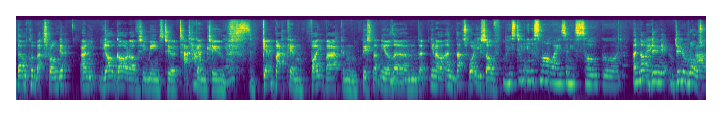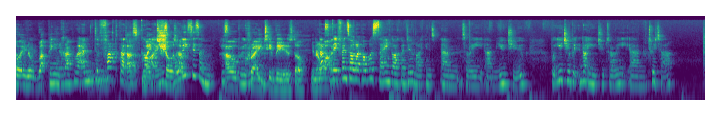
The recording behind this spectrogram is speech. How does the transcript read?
that I'm coming back stronger and Yalgaar obviously means to attack, and to yes. get back and fight back and this that and the other Mm. and uh, you know and that's what he's of Well, he's doing it in a smart way, and it's so good. and not Like, doing it doing a roast but of in a rapping In a rap- and the fact that, That this guy, makes- his shows how- voice is he's how brilliant. creative he is though you know That's what the difference. So, like I was saying, like I do like in um sorry um YouTube, but YouTube not YouTube sorry um Twitter. I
